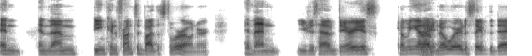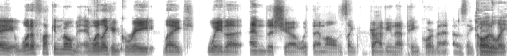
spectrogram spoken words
and and them being confronted by the store owner. And then you just have Darius coming out right. of nowhere to save the day. What a fucking moment. And what like a great like way to end the show with them all just like driving that pink Corvette. I was like totally.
